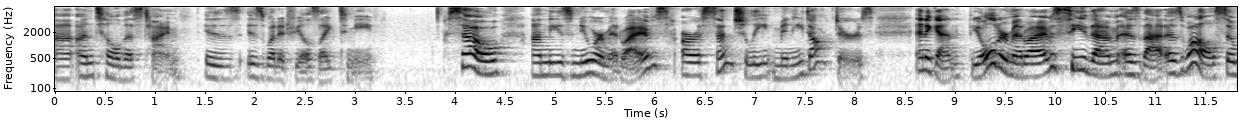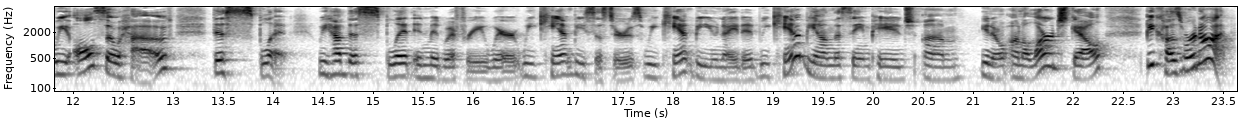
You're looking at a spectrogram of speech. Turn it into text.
uh, until this time is is what it feels like to me. So, um, these newer midwives are essentially mini doctors. And again, the older midwives see them as that as well. So, we also have this split. We have this split in midwifery where we can't be sisters, we can't be united, we can't be on the same page, um, you know, on a large scale because we're not.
